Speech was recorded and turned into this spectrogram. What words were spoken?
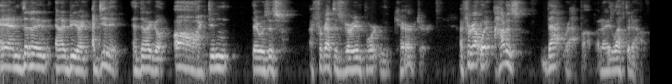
and then I and I'd be like, I did it, and then I go, oh, I didn't. There was this. I forgot this very important character. I forgot what. How does that wrap up? And I left it out,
